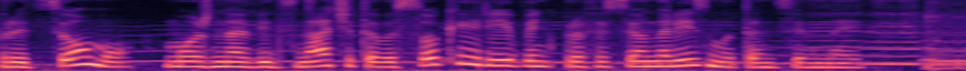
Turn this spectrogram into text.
При цьому можна відзначити високий рівень професіоналізму танцівниць.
